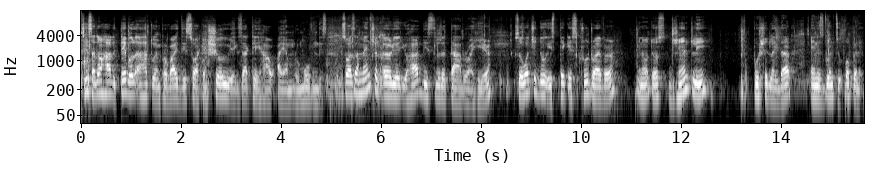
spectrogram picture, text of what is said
Since i don't have a table i have to improvise this so i can show you exactly how i am removing this. So as i mentioned earlier you have this little tab right here. So what you do is take a screwdriver you know just gently push it like that and it's going to open it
